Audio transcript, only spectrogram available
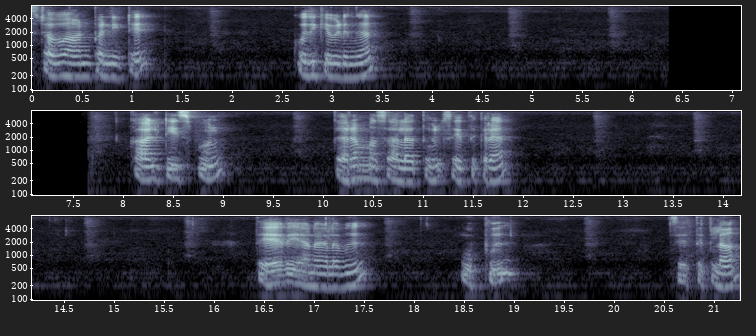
ஸ்டவ் ஆன் பண்ணிவிட்டு கொதிக்க விடுங்க. கால் டீஸ்பூன் கரம் மசாலா தூள் சேர்த்துக்கிறேன். தேவையான அளவு உப்பு சேர்த்துக்கலாம்.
